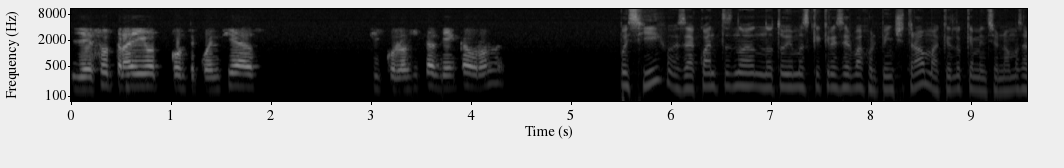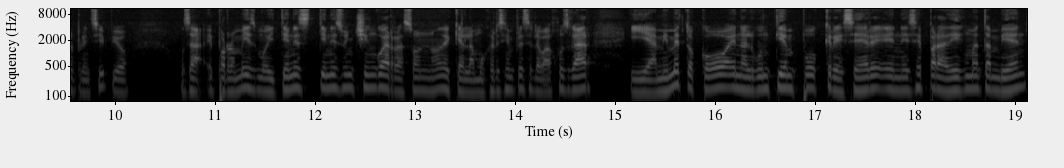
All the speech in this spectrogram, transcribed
Y eso trae consecuencias psicológicas bien cabronas. Pues sí, o sea, ¿cuántos no, no tuvimos que crecer bajo el pinche trauma? Que es lo que mencionamos al principio. O sea, y por lo mismo, y tienes, tienes un chingo de razón, ¿no? De que a la mujer siempre se le va a juzgar. Y a mí me tocó en algún tiempo crecer en ese paradigma también,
